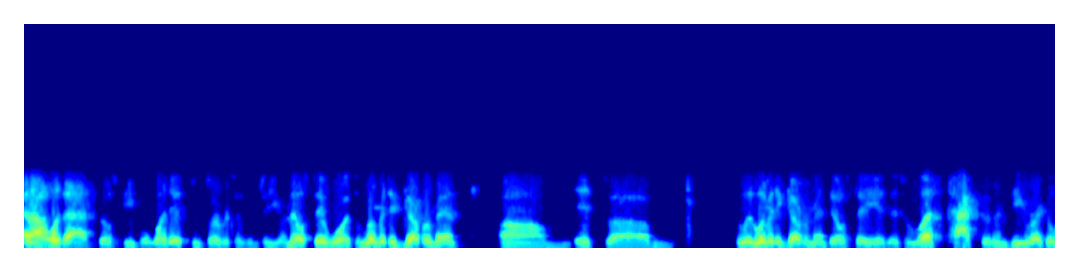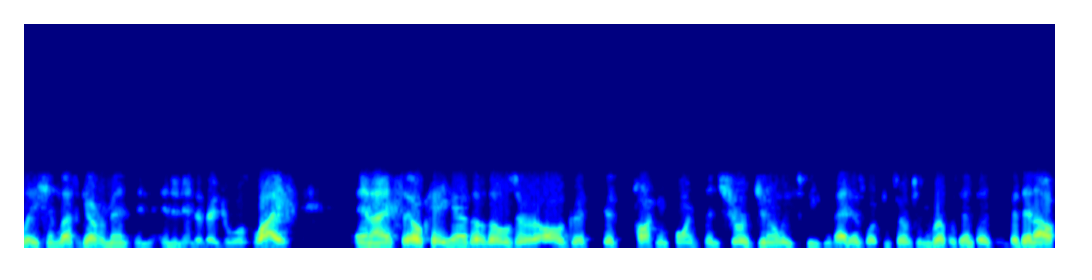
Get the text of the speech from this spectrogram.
And I always ask those people, what is conservatism to you? And they'll say, well, it's a limited government. Um, it's um, limited government. They'll say it's less taxes and deregulation, less government in, in an individual's life. And I say, okay, yeah, th- those are all good, good talking points. And sure, generally speaking, that is what conservatism represents. But then I'll,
